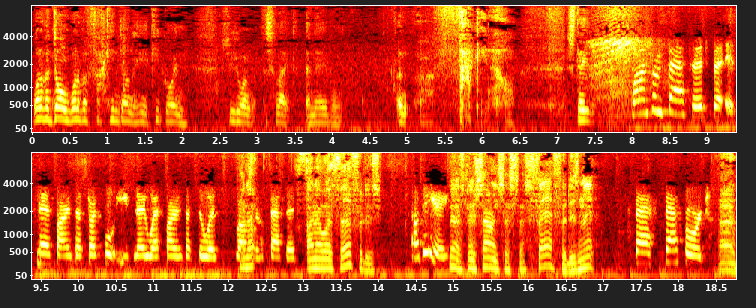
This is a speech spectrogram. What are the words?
What have I done? What have I fucking done here? Keep going. Studio one, select, enable. And, uh, fucking hell. Stay there. Well, I'm from Fairford, but it's near Cirencester. I thought you'd know where Cirencester was rather know- than Fairford. I know where Fairford is. Oh, do you? Yeah, it's near Cirencester. It's Fairford, isn't it? Fair, Fairford. Oh. Uh,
